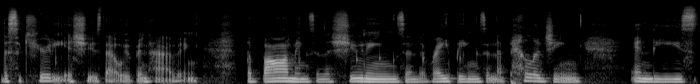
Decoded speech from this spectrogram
the security issues that we've been having. The bombings and the shootings and the rapings and the pillaging and these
